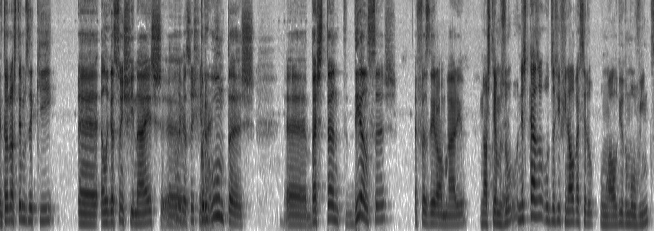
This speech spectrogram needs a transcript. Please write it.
Então nós temos aqui uh, alegações, finais, uh, alegações finais, perguntas uh, bastante densas a fazer ao Mário. Nós temos, um, neste caso, o desafio final vai ser um áudio de um ouvinte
